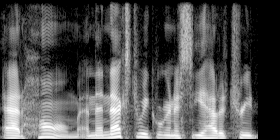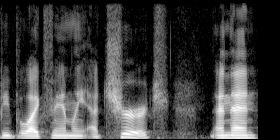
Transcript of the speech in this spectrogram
at home. And then next week, we're going to see how to treat people like family at church. And then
